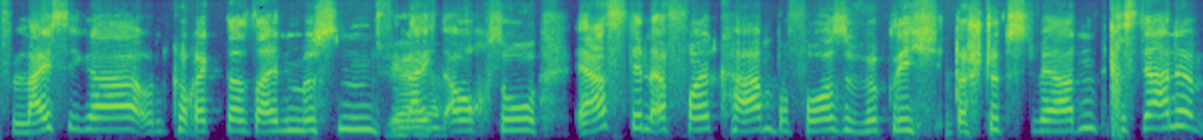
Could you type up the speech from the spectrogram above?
fleißiger und korrekter sein müssen. Vielleicht ja, ja. auch so erst den Erfolg haben, bevor sie wirklich unterstützt werden. Christiane,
